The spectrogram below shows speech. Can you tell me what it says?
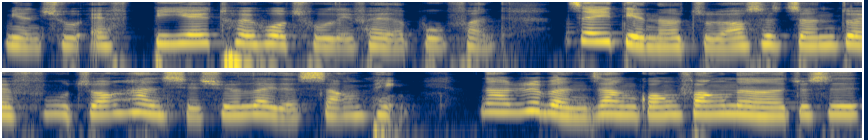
免除 FBA 退货处理费的部分。这一点呢，主要是针对服装和鞋靴类的商品。那日本站官方呢，就是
